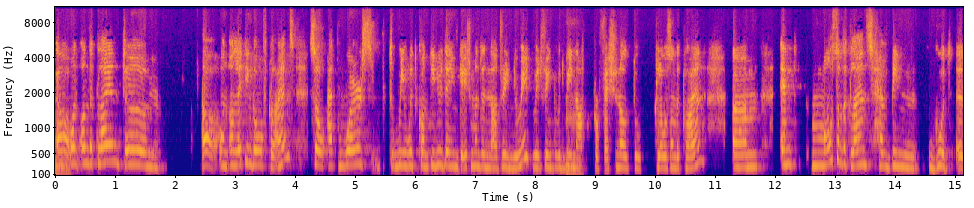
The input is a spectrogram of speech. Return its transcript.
mm. uh, on on the client um, uh, on, on letting go of clients. So at worst, we would continue the engagement and not renew it. We think it would be mm. not professional to close on the client. Um, and most of the clients have been good. Uh,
